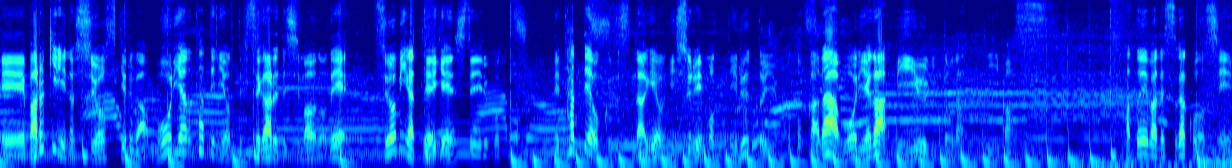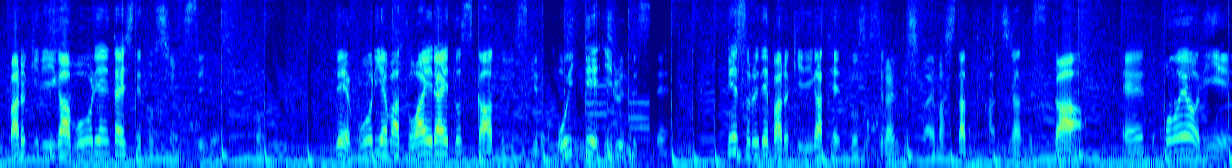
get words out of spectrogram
えー、バルキリーの使用スキルがウォーリアの盾によって防がれてしまうので、強みが低減していること、で盾を崩す投げを2種類持っているということから、ウォーリアが B 有利となっています。例えばですが、このシーン、バルキリーがウォーリアに対して突進をしていると。で、ウォーリアはトワイライトスカーというスキルを置いているんですね。で、それでバルキリーが転倒させられてしまいましたって感じなんですが、えーと、このように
